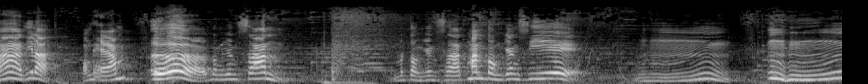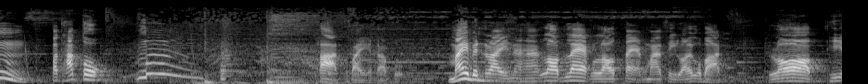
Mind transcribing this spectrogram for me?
มาที่ล่ะ ของแถม เออ ต้องยังสั้น มันต้องยังสั้นมันต้องยังซีอือหืออือหือประทัดตกพลาดไปครับผม ไม่เป็นไรนะฮะ รอบแรกเราแตกมา 400 กว่าบาท รอบที่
